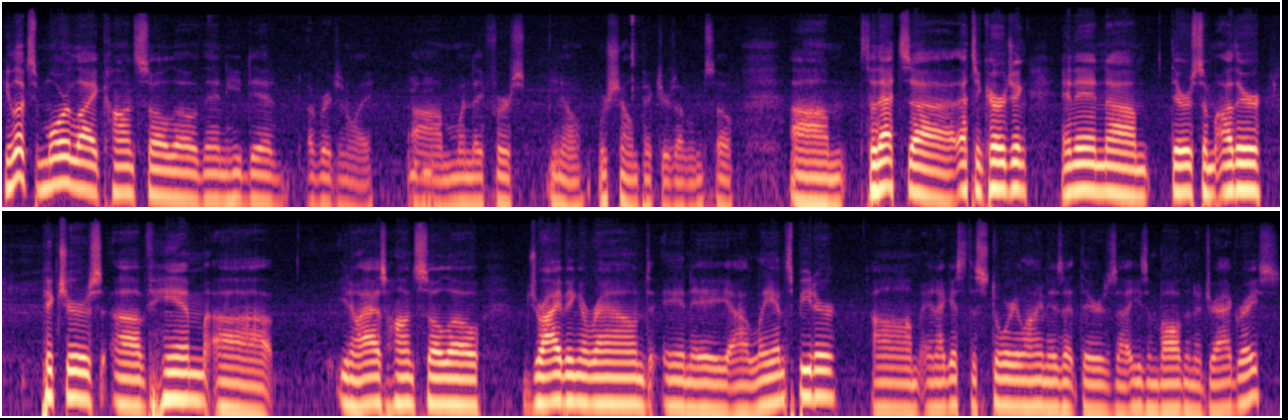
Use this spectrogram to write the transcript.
he looks more like Han Solo than he did originally. Mhm. um, when they first, you know, were shown pictures of him. So, Um, so that's uh, that's encouraging. And then um, there's some other pictures of him, uh, you know, as Han Solo driving around in a uh, land speeder. Um, and I guess the storyline is that there's uh, he's involved in a drag race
